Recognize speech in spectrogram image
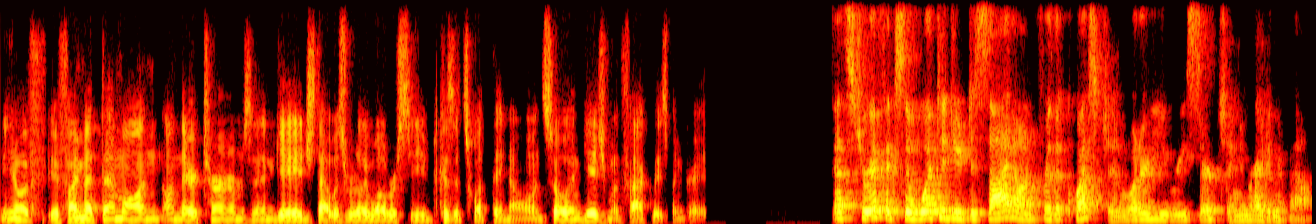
you know if if i met them on on their terms and engaged that was really well received because it's what they know. And so engagement with faculty has been great. That's terrific. So what did you decide on for the question? What are you researching and writing about?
